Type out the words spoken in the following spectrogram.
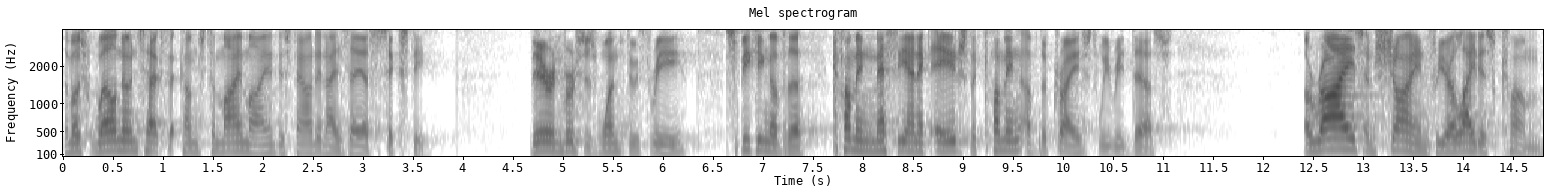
The most well known text that comes to my mind is found in Isaiah 60. There in verses 1 through 3, speaking of the coming messianic age, the coming of the Christ, we read this Arise and shine, for your light is come,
